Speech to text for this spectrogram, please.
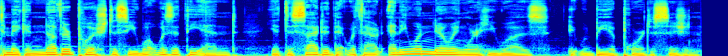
to make another push to see what was at the end, yet decided that without anyone knowing where he was, it would be a poor decision.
